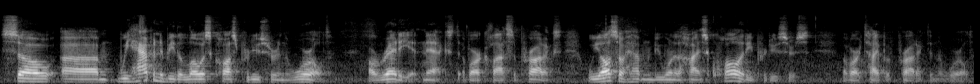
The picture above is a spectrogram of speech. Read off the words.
So um, we happen to be the lowest cost producer in the world already at Next of our class of products. We also happen to be one of the highest quality producers of our type of product in the world.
